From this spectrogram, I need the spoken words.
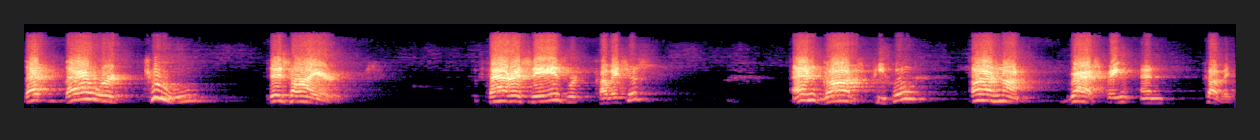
that there were two desires. The Pharisees were covetous, and God's people are not grasping and covetous.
